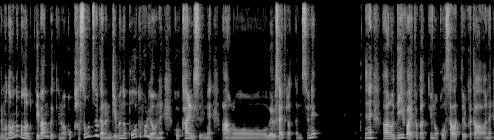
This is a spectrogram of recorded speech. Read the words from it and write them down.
もともとこの DeBank っていうのはこう仮想通貨の自分のポートフォリオをね、こう管理するね、あのー、ウェブサイトだったんですよね。でね、あの DeFi とかっていうのをこう触ってる方はね、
